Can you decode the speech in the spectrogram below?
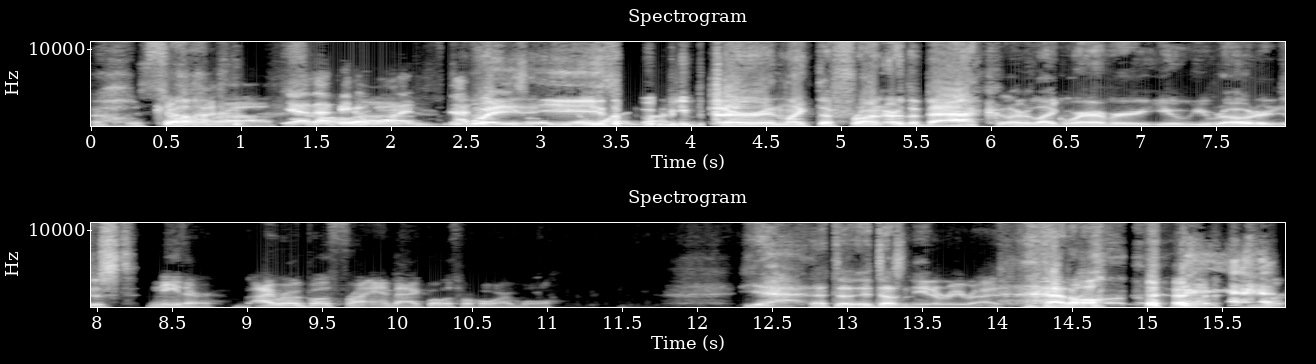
It Oh was so God. rough. Yeah, that'd so be a rough. one and that'd What, easily be you a thought one and it would be better in like the front or the back or like wherever you you rode or just Neither. I rode both front and back. Both were horrible. Yeah that do, it doesn't need a reride at all. one, one-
